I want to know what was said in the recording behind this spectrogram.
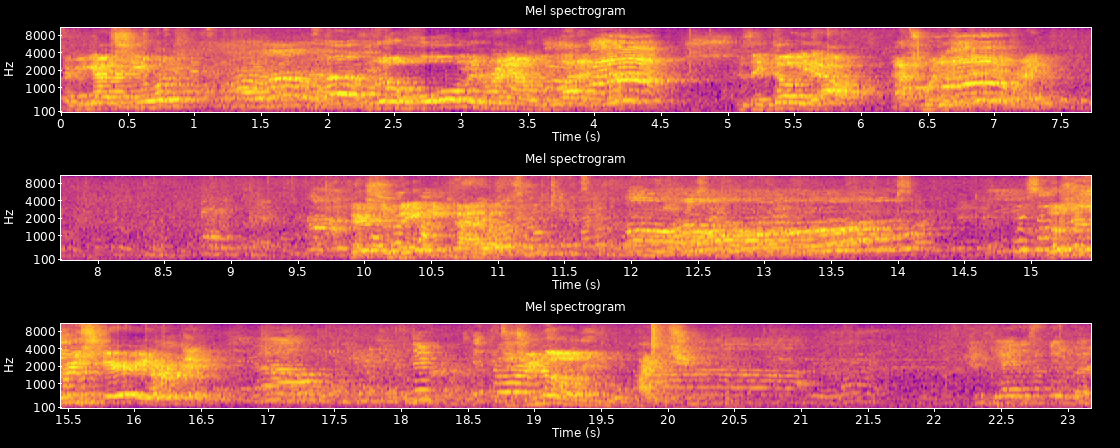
Have you guys seen one? Oh. A little hole in the ground with a lot of dirt. Because they dug it out. That's where they're living, right? Here's some baby coyotes. Those are pretty scary, aren't they? Did you know these will bite you? Yeah, just did, but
